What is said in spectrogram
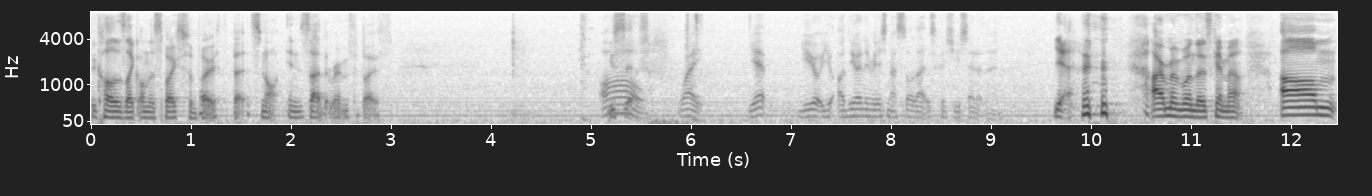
The color's like on the spokes for both, but it's not inside the room for both. Oh, wait. Yep. You, you. The only reason I saw that is because you said it then. Yeah, I remember when those came out. Um,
